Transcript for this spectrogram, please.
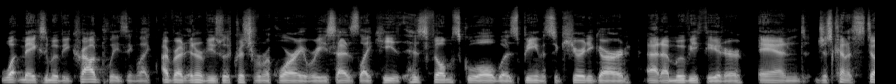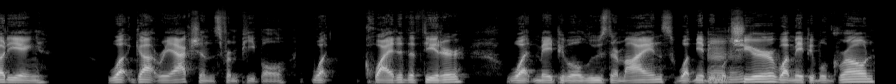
what makes a movie crowd pleasing. Like I've read interviews with Christopher McQuarrie where he says like he his film school was being the security guard at a movie theater and just kind of studying what got reactions from people, what quieted the theater, what made people lose their minds, what made people mm-hmm. cheer, what made people groan.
